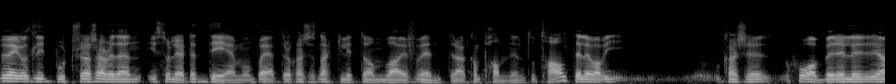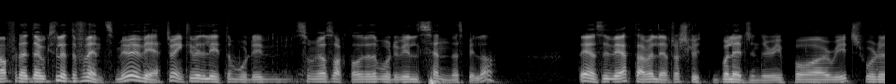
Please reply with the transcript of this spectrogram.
bevege oss litt bort fra selve den isolerte demoen på Eter, og kanskje snakke litt om hva vi forventer av kampanjen totalt, eller hva vi kanskje håper, eller Ja, for det, det er jo ikke så lett å forvente så mye. Vi vet jo egentlig veldig lite om hvor de, som vi har sagt allerede, hvor de vil sende spillet. Det eneste vi vet, er vel det fra slutten på Legendary på Reach, hvor du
